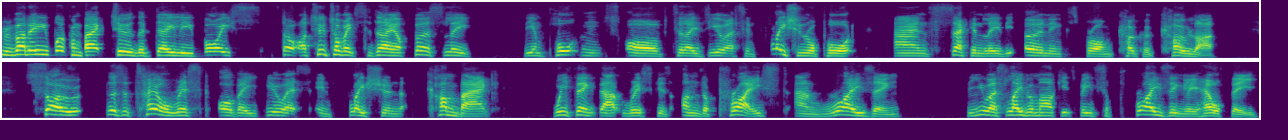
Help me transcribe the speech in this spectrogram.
Everybody, welcome back to the Daily Voice. So, our two topics today are firstly, the importance of today's US inflation report, and secondly, the earnings from Coca Cola. So, there's a tail risk of a US inflation comeback. We think that risk is underpriced and rising. The US labor market's been surprisingly healthy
